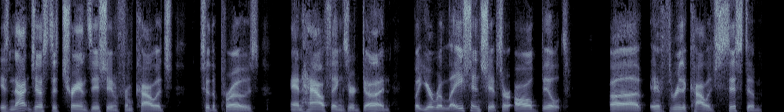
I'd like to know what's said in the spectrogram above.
is not just a transition from college to the pros and how things are done, but your relationships are all built uh if through the college system.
